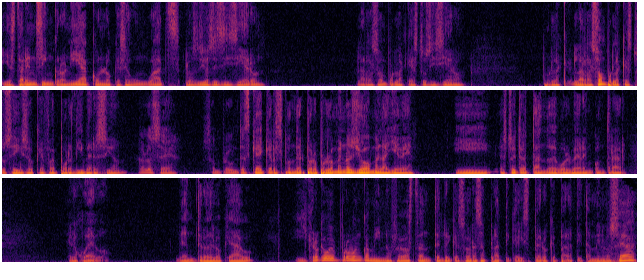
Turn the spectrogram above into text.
y estar en sincronía con lo que según Watts los dioses hicieron, la razón por la que estos hicieron, por la, la razón por la que esto se hizo, que fue por diversión. No lo sé, son preguntas que hay que responder, pero por lo menos yo me la llevé y estoy tratando de volver a encontrar el juego dentro de lo que hago. Y creo que voy por buen camino. Fue bastante enriquecedora esa plática y espero que para ti también lo sea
